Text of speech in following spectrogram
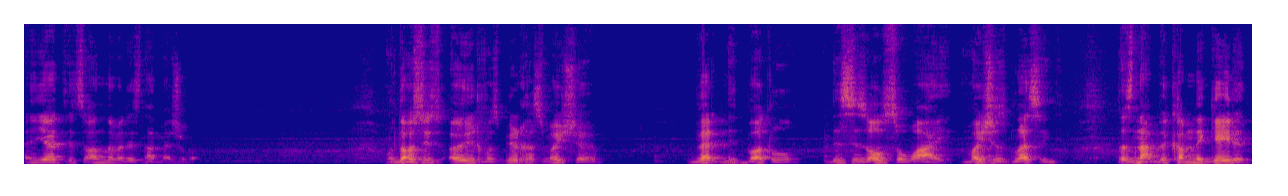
and yet it's unlimited, it's not measurable. This is also why Moshe's blessing does not become negated.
